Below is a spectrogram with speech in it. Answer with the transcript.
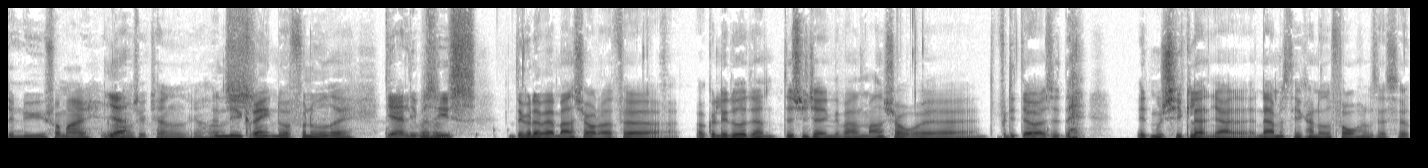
det nye for mig, eller Ja. hvad man skal kalde. Jeg har En også- ny gren, du har fundet ud af. Ja, lige præcis. Det kunne da være meget sjovt at, for, at gå lidt ud af den. Det synes jeg egentlig var en meget sjov, øh, fordi det er også et, et musikland, jeg nærmest ikke har noget forhold til selv.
